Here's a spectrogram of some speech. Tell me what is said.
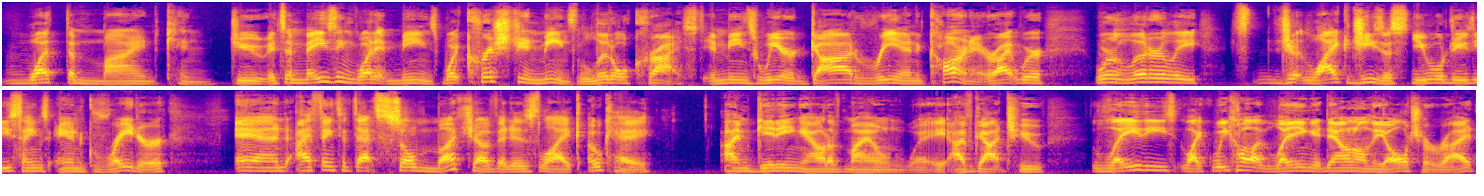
what the mind can do. It's amazing what it means. What Christian means, little Christ. It means we are God reincarnate, right? We're we're literally like Jesus. You will do these things and greater. And I think that that's so much of it is like, okay, I'm getting out of my own way. I've got to lay these, like we call it laying it down on the altar, right?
